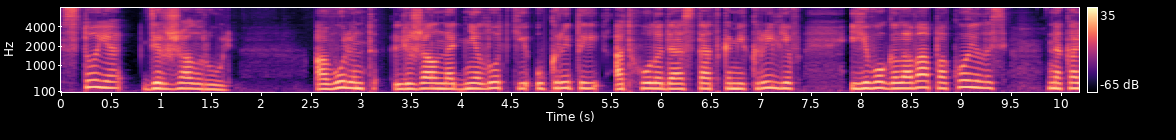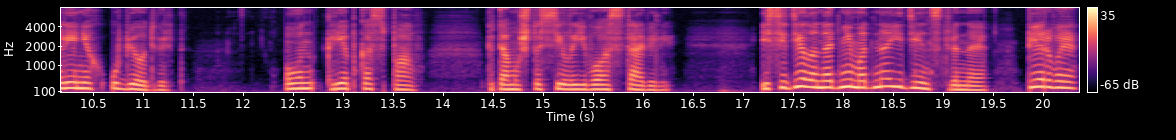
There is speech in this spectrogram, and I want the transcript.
стоя держал руль. А Волюнд лежал на дне лодки, укрытый от холода остатками крыльев, и его голова покоилась на коленях у Бедвельд. Он крепко спал, потому что силы его оставили. И сидела над ним одна единственная, первая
